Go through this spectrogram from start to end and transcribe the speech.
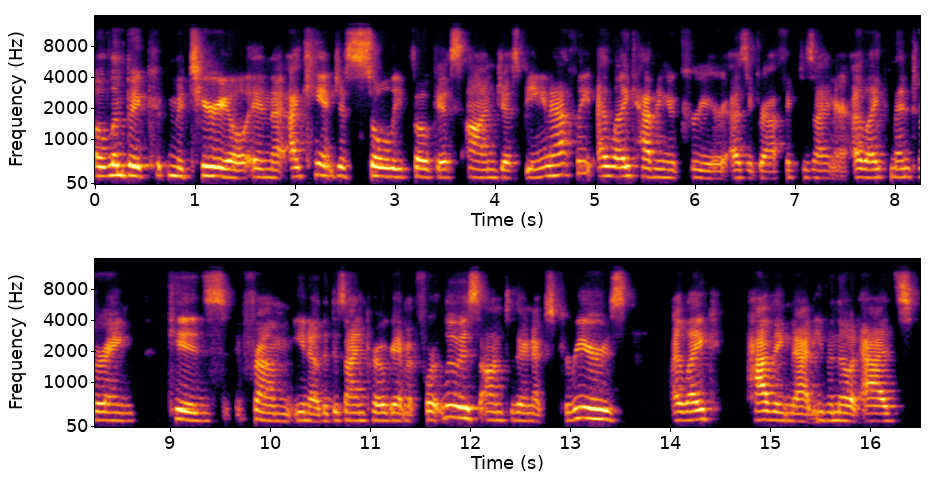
Olympic material in that I can't just solely focus on just being an athlete. I like having a career as a graphic designer. I like mentoring kids from, you know, the design program at Fort Lewis onto their next careers. I like having that even though it adds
